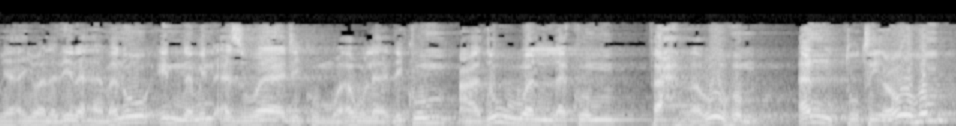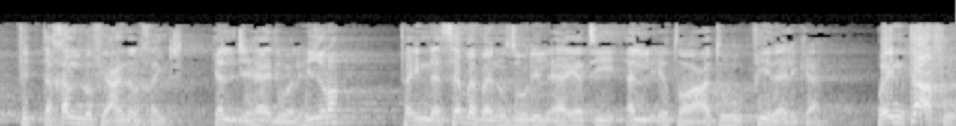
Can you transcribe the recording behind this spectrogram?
يا أيها الذين آمنوا إن من أزواجكم وأولادكم عدوا لكم فاحذروهم. أن تطيعوهم في التخلف عن الخير كالجهاد والهجرة فإن سبب نزول الآية الإطاعة في ذلك. وإن تعفوا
